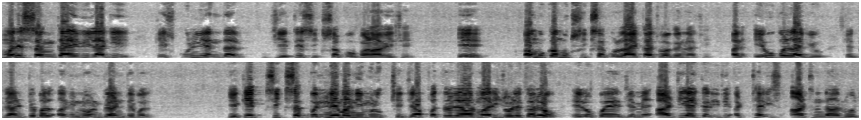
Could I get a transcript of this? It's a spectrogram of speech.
મને શંકા એવી લાગી કે સ્કૂલની અંદર જે તે શિક્ષકો ભણાવે છે, એ અમુક અમુક શિક્ષકો લાયકાત વગરના છે અને એવું પણ લાગ્યું કે ગ્રાન્ટેબલ અને નોન ગ્રાન્ટેબલ એક એક શિક્ષક બંનેમાં નિમણૂક છે. જે આ પત્ર વ્યવહાર મારી જોડે કર્યો, એ લોકોએ જે મેં આરટીઆઈ કરી હતી અઠ્યાવીસ આઠના રોજ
